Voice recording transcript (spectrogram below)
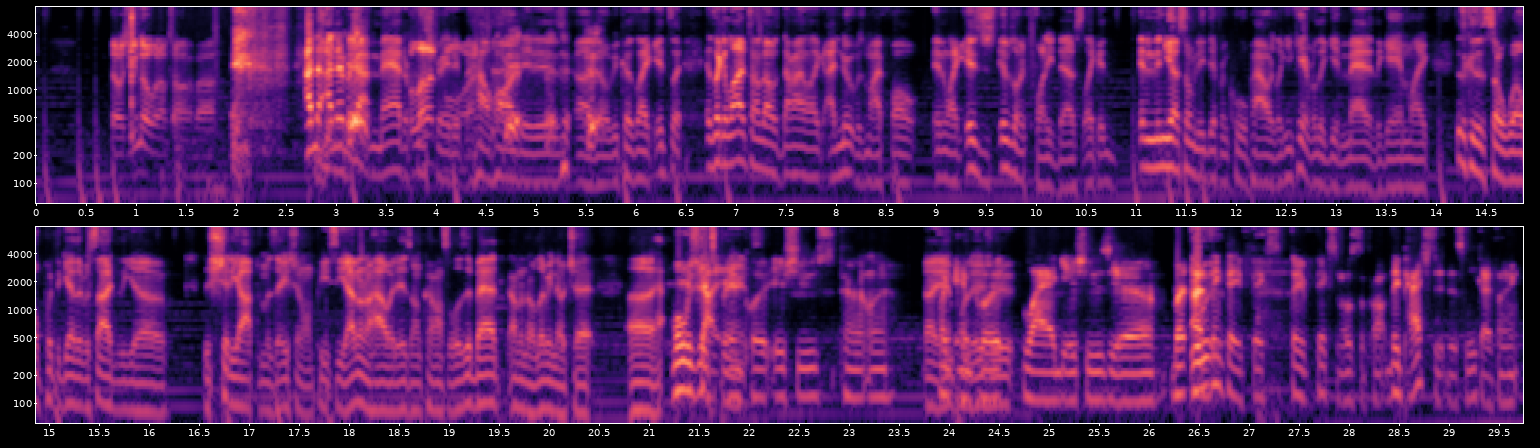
Those, you know what I'm talking about. I, n- I never got mad or frustrated by how hard it is uh, though, because like it's like it's like a lot of times I was dying, like I knew it was my fault, and like it's just it was like funny deaths, like it, and then you have so many different cool powers, like you can't really get mad at the game, like just because it's so well put together. Besides the uh the shitty optimization on PC, I don't know how it is on console. Is it bad? I don't know. Let me know, chat. Uh, what was It's your got experience? Input issues apparently. Uh, like input input, issue? lag issues, yeah. But It I was- think they fixed they fixed most of the problem. They patched it this week, I think,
